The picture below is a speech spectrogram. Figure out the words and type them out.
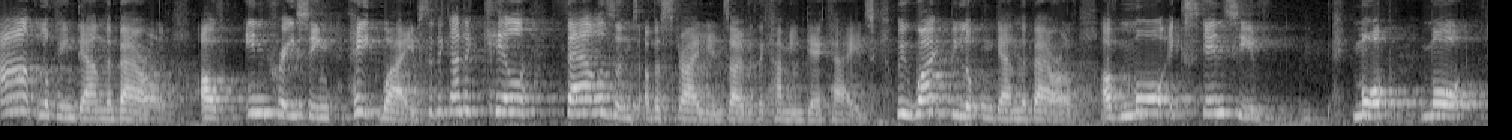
aren't looking down the barrel of increasing heat waves that are going to kill thousands of Australians over the coming decades. We won't be looking down the barrel of more extensive, more, more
